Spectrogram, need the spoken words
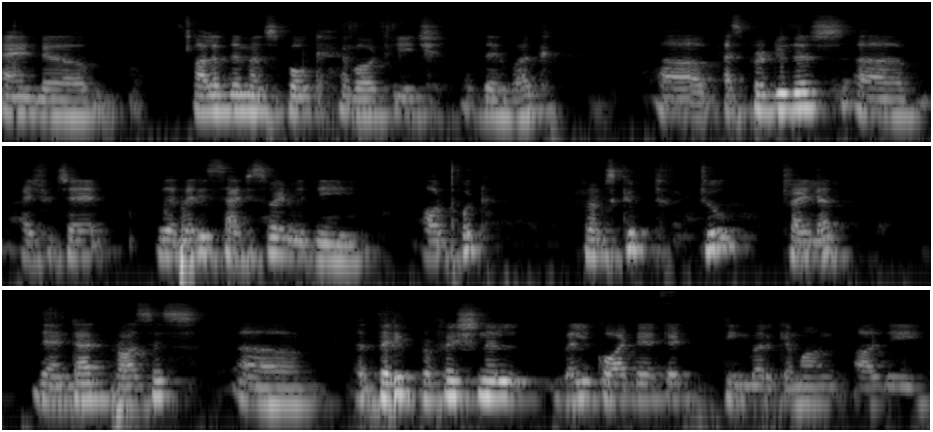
And uh, all of them have spoke about each of their work. Uh, as producers, uh, I should say we are very satisfied with the output from script to trailer. The entire process, uh, a very professional, well coordinated teamwork among all the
